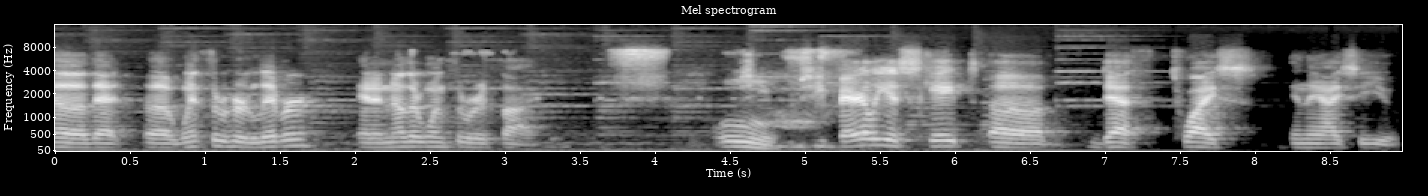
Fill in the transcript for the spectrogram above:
uh, that uh, went through her liver, and another one through her thigh. Ooh. She barely escaped uh, death twice in the ICU.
